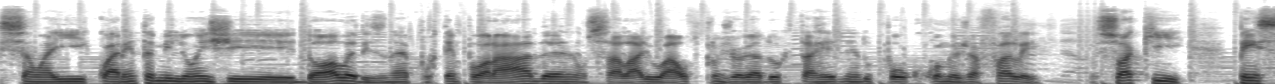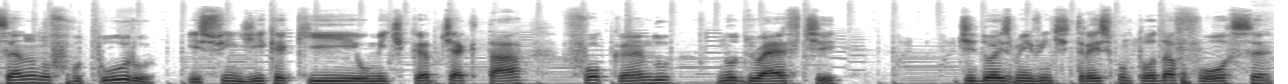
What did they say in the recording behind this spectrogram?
São aí 40 milhões de dólares, né? Por temporada. Um salário alto para um jogador que está rendendo pouco, como eu já falei. Só que pensando no futuro, isso indica que o Mitch Kupchak está focando no draft de 2023 com toda a força.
